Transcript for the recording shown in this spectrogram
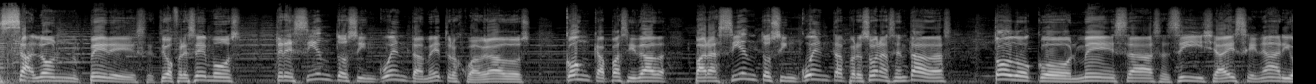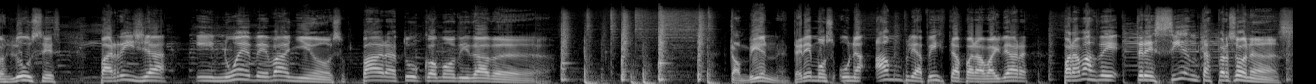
Salón Pérez, te ofrecemos 350 metros cuadrados con capacidad para 150 personas sentadas, todo con mesas, silla, escenarios, luces, parrilla y nueve baños para tu comodidad. También tenemos una amplia pista para bailar para más de 300 personas.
